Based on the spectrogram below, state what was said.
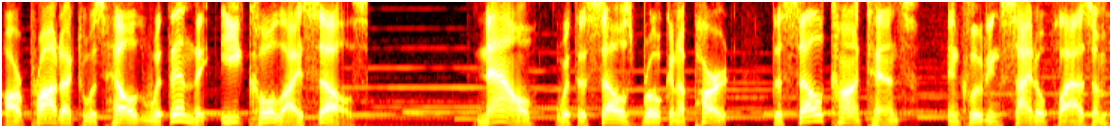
our product was held within the E. coli cells. Now, with the cells broken apart, the cell contents, including cytoplasm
